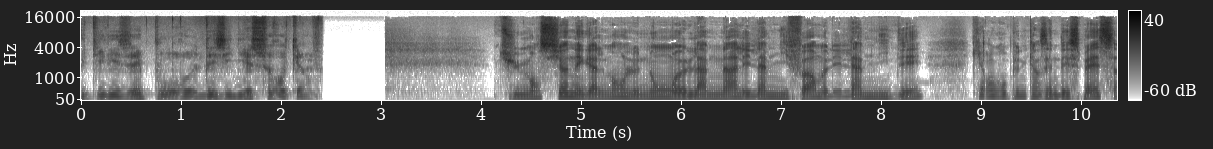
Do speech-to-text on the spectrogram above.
utilisé pour désigner ce requin. Tu mentionnes également le nom euh, lamna, les lamniformes, les lamnidés qui regroupe une quinzaine d'espèces.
